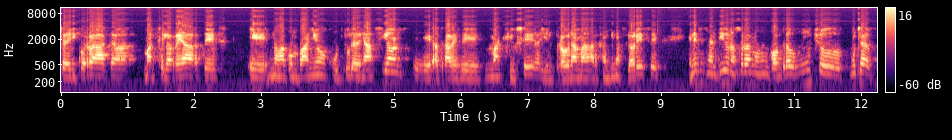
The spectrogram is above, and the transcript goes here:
Federico Raca, Marcela Reartes, nos acompañó Cultura de Nación a través de Maxi Uceda y el programa Argentina Florece. En ese sentido nosotros hemos encontrado mucho, mucha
